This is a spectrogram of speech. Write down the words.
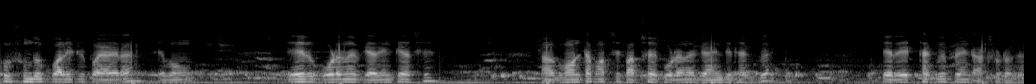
খুব সুন্দর কোয়ালিটির পায়রা এবং এর ওড়ানের গ্যারেন্টি আছে। ঘণ্টা পাঁচ পাঁচ ছয় ওড়ানের গ্যারেন্টি থাকবে। এর রেট থাকবে ফ্রেন্ড আটশো টাকা।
